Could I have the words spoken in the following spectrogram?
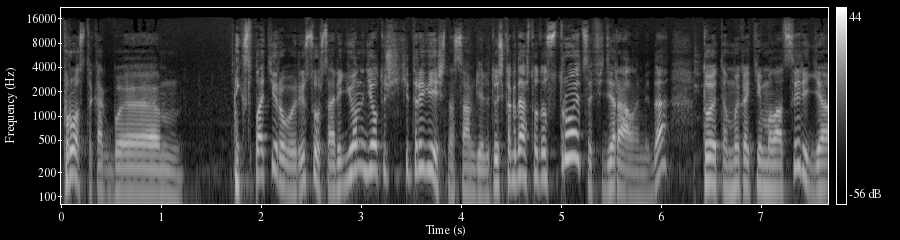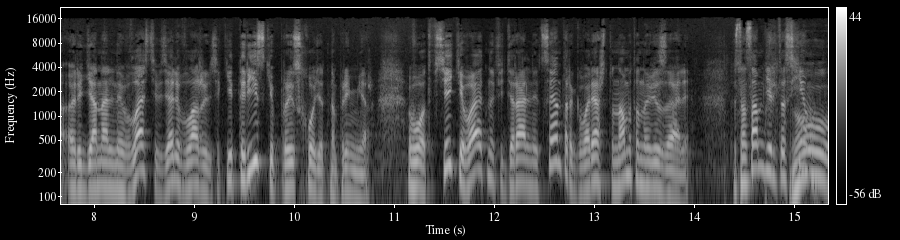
просто как бы эксплуатируя ресурсы. А регионы делают очень хитрые вещи, на самом деле. То есть, когда что-то строится федералами, да, то это мы какие молодцы, региональные власти взяли, вложились. Какие-то риски происходят, например. Вот, все кивают на федеральный центр, говорят, что нам это навязали. То есть, на самом деле, это схема... Ну,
